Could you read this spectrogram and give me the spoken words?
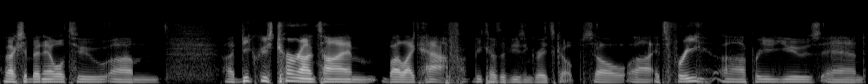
I've actually been able to um, uh, decreased turnaround time by like half because of using Gradescope. So uh, it's free uh, for you to use, and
